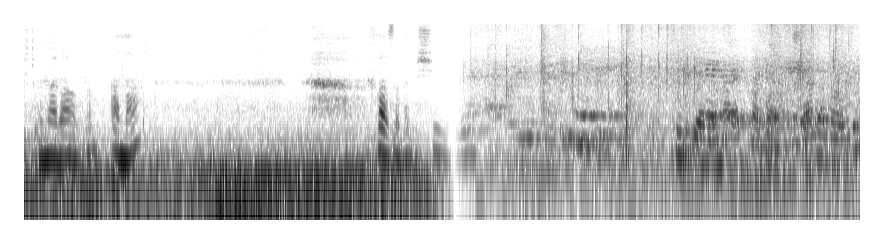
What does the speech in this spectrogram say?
İşte onları aldım ama fazla da bir şey yok. Bir kere ayakkabı almış. Araba aldım.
